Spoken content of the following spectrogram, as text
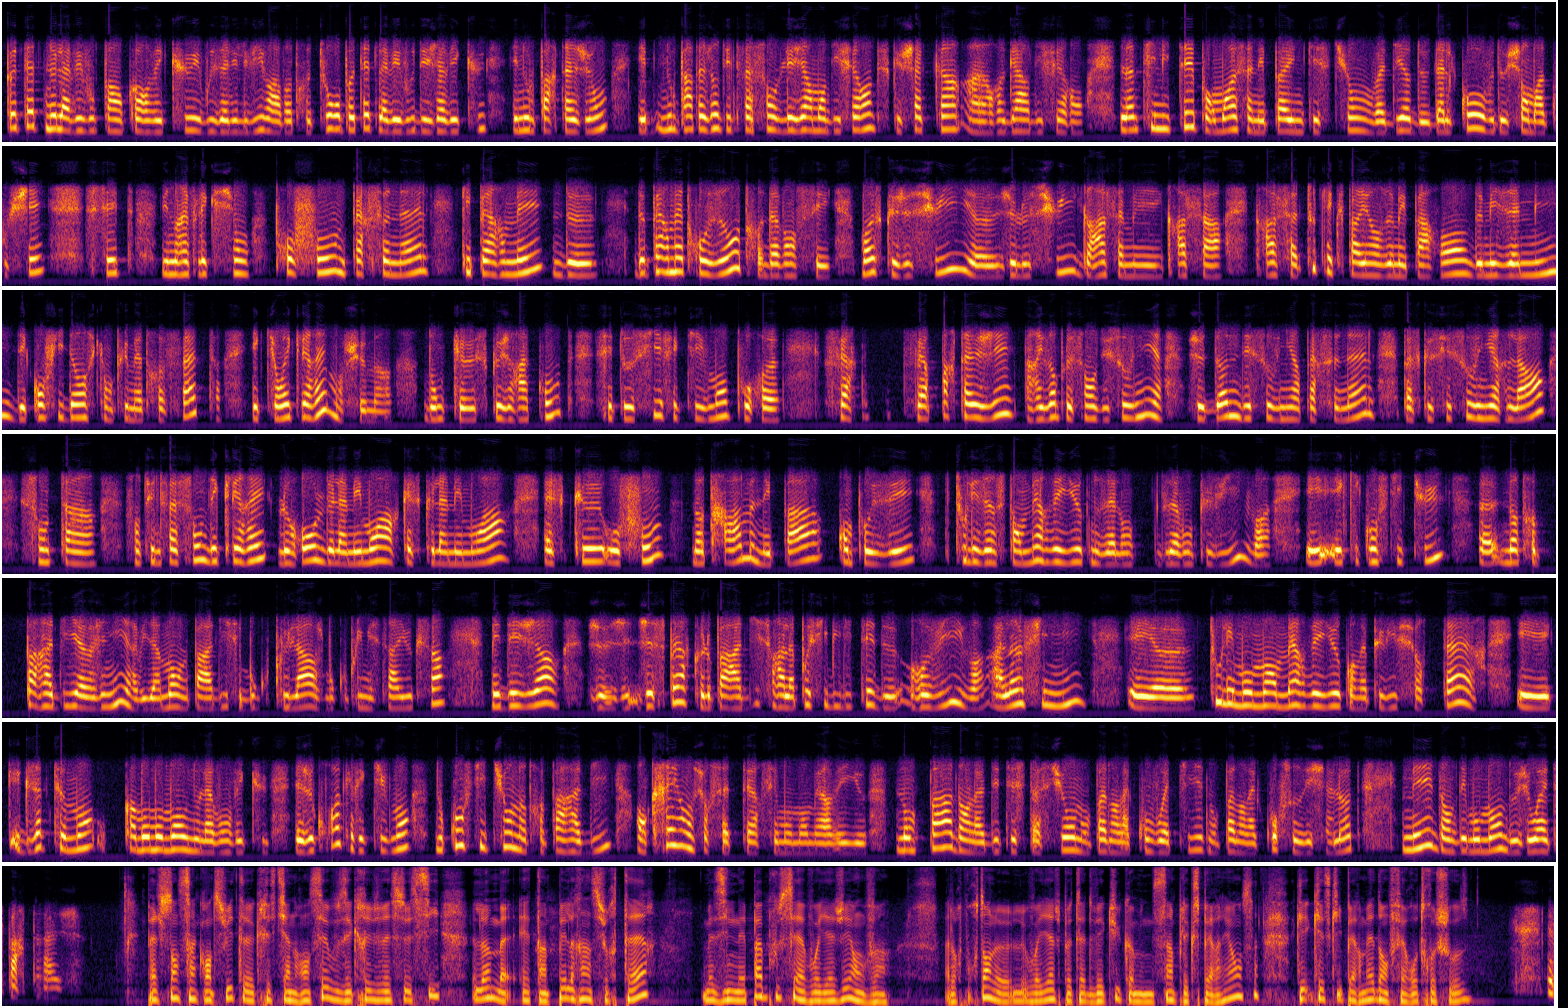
Peut-être ne l'avez-vous pas encore vécu et vous allez le vivre à votre tour, ou peut-être l'avez-vous déjà vécu et nous le partageons. Et nous le partageons d'une façon légèrement différente puisque chacun a un regard différent. L'intimité, pour moi, ça n'est pas une question, on va dire, d'alcôve, de chambre à coucher. C'est une réflexion profonde, personnelle, qui permet de de permettre aux autres d'avancer. Moi, ce que je suis, euh, je le suis grâce à mes, grâce à, grâce à toute l'expérience de mes parents, de mes amis, des confidences qui ont pu m'être faites et qui ont éclairé mon chemin. Donc, euh, ce que je raconte, c'est aussi effectivement pour euh, faire partager, par exemple, le sens du souvenir. Je donne des souvenirs personnels parce que ces souvenirs-là sont un, sont une façon d'éclairer le rôle de la mémoire. Qu'est-ce que la mémoire? Est-ce que, au fond, notre âme n'est pas composée de tous les instants merveilleux que nous, allons, nous avons pu vivre et, et qui constituent euh, notre paradis à venir. Évidemment, le paradis, c'est beaucoup plus large, beaucoup plus mystérieux que ça. Mais déjà, j'espère que le paradis sera la possibilité de revivre à l'infini et euh, tous les moments merveilleux qu'on a pu vivre sur Terre et exactement comme au moment où nous l'avons vécu. Et je crois qu'effectivement, nous constituons notre paradis en créant sur cette terre ces moments merveilleux, non pas dans la détestation, non pas dans la convoitise, non pas dans la course aux échalotes, mais dans des moments de joie et de partage. Page 158, euh, Christiane Rancet, vous écrivez ceci L'homme est un pèlerin sur terre, mais il n'est pas poussé à voyager en vain. Alors pourtant, le voyage peut être vécu comme une simple expérience. Qu'est-ce qui permet d'en faire autre chose?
